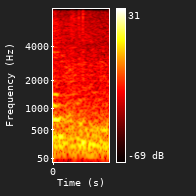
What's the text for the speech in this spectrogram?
똑같은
